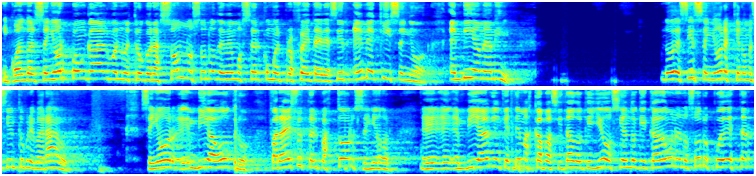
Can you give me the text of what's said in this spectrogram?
Y cuando el Señor ponga algo en nuestro corazón, nosotros debemos ser como el profeta y decir, heme aquí, Señor, envíame a mí. No decir, Señor, es que no me siento preparado. Señor, envía a otro. Para eso está el pastor, Señor. Eh, eh, envía a alguien que esté más capacitado que yo, siendo que cada uno de nosotros puede estar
